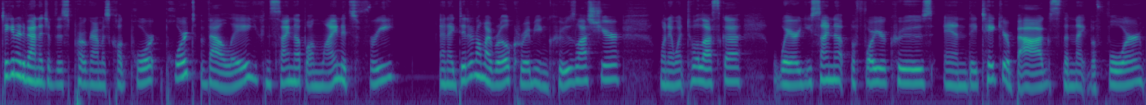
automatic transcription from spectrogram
taken advantage of this program is called Port Port Valet. You can sign up online. It's free. And I did it on my Royal Caribbean cruise last year when I went to Alaska where you sign up before your cruise and they take your bags the night before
